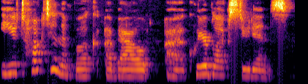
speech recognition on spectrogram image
You talked in the book about uh, queer Black students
